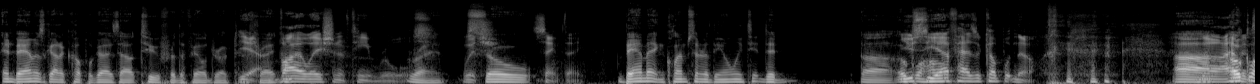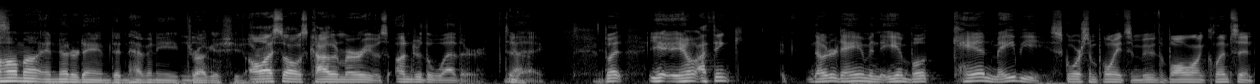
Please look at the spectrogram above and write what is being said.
And Bama's got a couple guys out too for the failed drug test, Yeah, right? violation of team rules. Right. Which so same thing. Bama and Clemson are the only team. Did uh, Oklahoma, UCF has a couple. No, uh, haven't Oklahoma and Notre Dame didn't have any drug No. issues. All? I saw was Kyler Murray was under the weather today. But you, you know, I think Notre Dame and Ian Book can maybe score some points and move the ball on Clemson.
